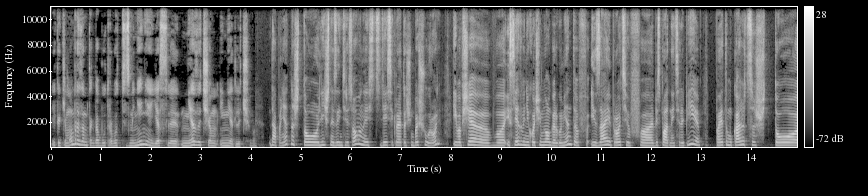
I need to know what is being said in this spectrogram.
И каким образом тогда будут работать изменения, если незачем и не для чего? Да, понятно, что личная заинтересованность здесь играет очень большую роль. И вообще в исследованиях очень много аргументов и за, и против э, бесплатной терапии. Поэтому кажется, что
